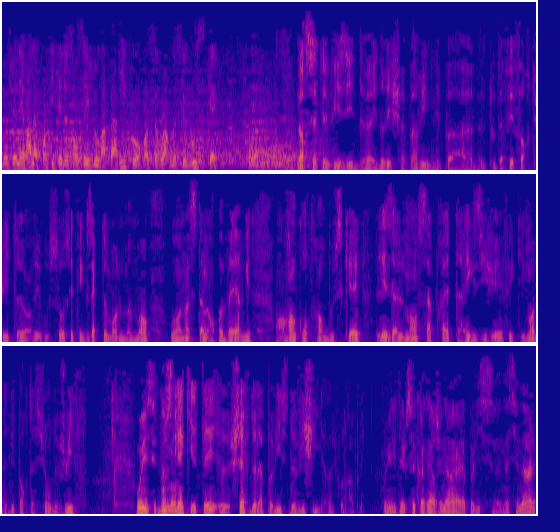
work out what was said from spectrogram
Le général a profité de son séjour à Paris pour recevoir M. Bousquet, alors cette visite de Heydrich à Paris n'est pas tout à fait fortuite, Henri Rousseau, c'est exactement le moment où en installant Auberg, en rencontrant Bousquet, les Allemands s'apprêtent à exiger effectivement des déportations de juifs. Oui, c'est Bousquet qui était euh, chef de la police de Vichy, hein, il faut le rappeler. Oui, il était le secrétaire général à la police nationale.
